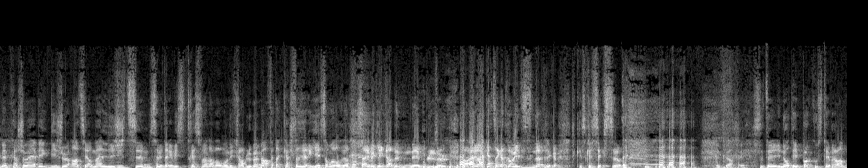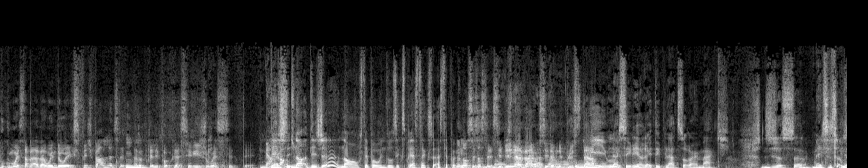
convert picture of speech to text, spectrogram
Même quand je jouais avec des jeux entièrement légitimes, ça m'est arrivé très souvent d'avoir mon écran bleu. Même en fait, quand je faisais rien sur mon ordinateur, ça arrivait que l'écran devenait bleu. Erreur 499, j'étais comme, qu'est-ce que c'est que ça? Enfin, c'était une autre époque où c'était vraiment beaucoup moins stable avant Windows XP, je parle. là. C'est à peu près l'époque où la série jouait, c'était... Déjà- non déjà non c'était pas Windows XP à cette époque Non, non, c'est ça, c'est bien avant c'est devenu plus stable. oui, oui. La série aurait été plate sur un Mac. Je dis juste ça. Mais c'est ça, mais-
